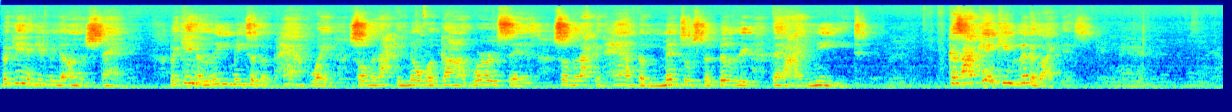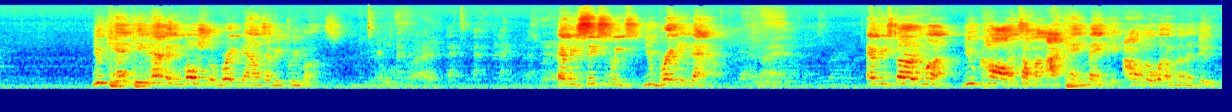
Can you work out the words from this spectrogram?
Begin to give me the understanding. Begin to lead me to the pathway so that I can know what God's word says, so that I can have the mental stability that I need. Because I can't keep living like this. You can't keep having emotional breakdowns every three months. Every six weeks, you breaking down. Every third month, you call and tell me I can't make it. I don't know what I'm going to do.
